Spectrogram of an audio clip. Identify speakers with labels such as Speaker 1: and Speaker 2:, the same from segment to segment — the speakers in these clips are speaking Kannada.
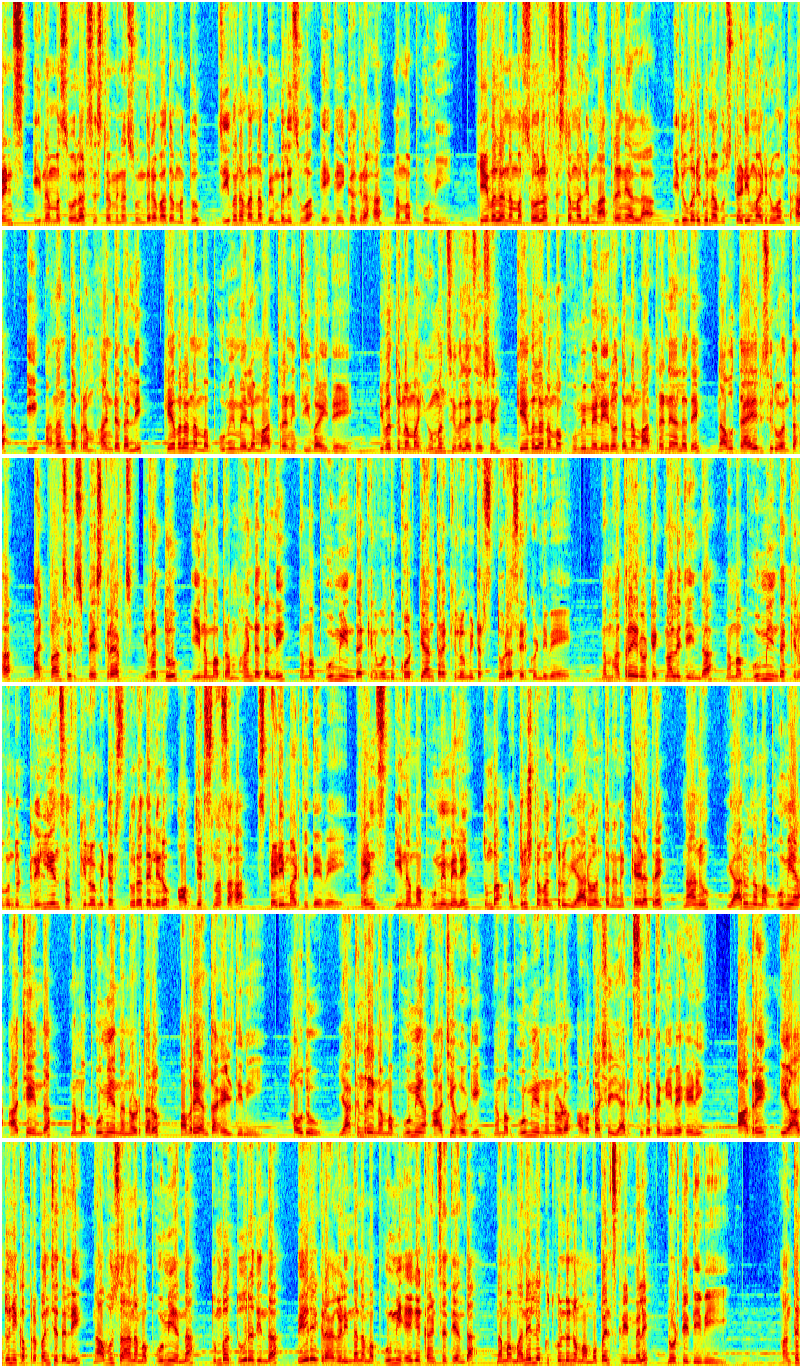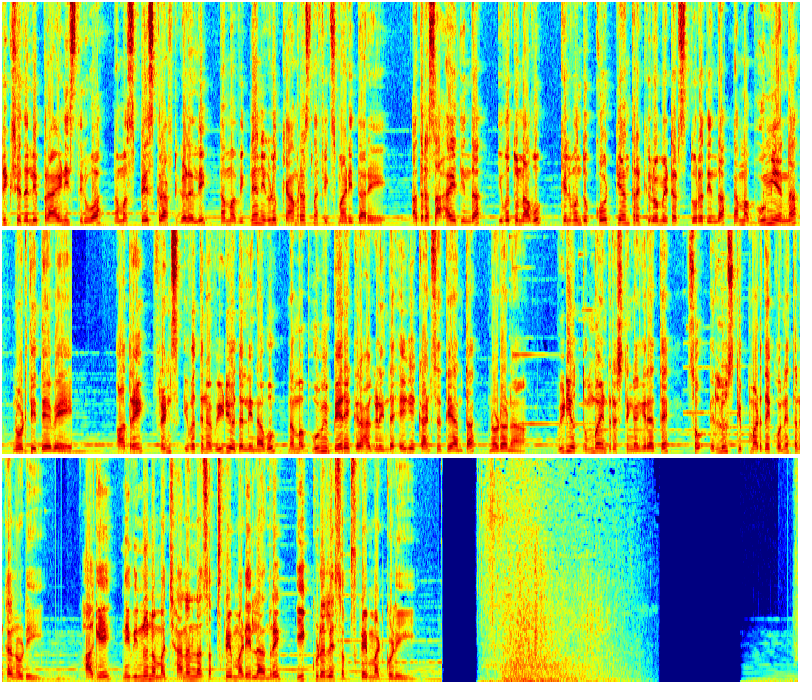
Speaker 1: ಫ್ರೆಂಡ್ಸ್, ಈ ನಮ್ಮ ಸೋಲಾರ್ ಸಿಸ್ಟಮಿನ ಸುಂದರವಾದ ಮತ್ತು ಜೀವನವನ್ನ ಬೆಂಬಲಿಸುವ ಏಕೈಕ ಗ್ರಹ ನಮ್ಮ ಭೂಮಿ. ಕೇವಲ ನಮ್ಮ ಸೋಲಾರ್ ಸಿಸ್ಟಮ್ ಅಲ್ಲಿ ಮಾತ್ರನೇ ಅಲ್ಲ, ಇದುವರೆಗೂ ನಾವು ಸ್ಟಡಿ ಮಾಡಿರುವಂತಹ ಈ ಅನಂತ ಬ್ರಹ್ಮಾಂಡದಲ್ಲಿ ಕೇವಲ ನಮ್ಮ ಭೂಮಿ ಮೇಲೆ ಮಾತ್ರನೇ ಜೀವ ಇದೆ. ಇವತ್ತು ನಮ್ಮ ಹ್ಯೂಮನ್ ಸಿವಿಲೈಸೇಷನ್ ಕೇವಲ ನಮ್ಮ ಭೂಮಿ ಮೇಲೆ ಇರೋದನ್ನ ಮಾತ್ರನೇ ಅಲ್ಲದೆ ನಾವು ತಯಾರಿಸಿರುವಂತಹ ಅಡ್ವಾನ್ಸ್ಡ್ ಸ್ಪೇಸ್ ಕ್ರಾಫ್ಟ್ಸ್ ಇವತ್ತು ಈ ನಮ್ಮ ಬ್ರಹ್ಮಾಂಡದಲ್ಲಿ ನಮ್ಮ ಭೂಮಿಯಿಂದ ಕೆಲವೊಂದು ಕೋಟ್ಯಾಂತರ ಕಿಲೋಮೀಟರ್ಸ್ ದೂರ ಸೇರ್ಕೊಂಡಿವೆ. ನಮ್ಮ ಹತ್ರ ಇರೋ ಟೆಕ್ನಾಲಜಿಯಿಂದ ನಮ್ಮ ಭೂಮಿಯಿಂದ ಕೆಲವೊಂದು ಟ್ರಿಲಿಯನ್ಸ್ ಆಫ್ ಕಿಲೋಮೀಟರ್ಸ್ ದೂರದಲ್ಲಿರೋ ಆಬ್ಜೆಕ್ಟ್ಸ್ನ ಸಹ ಸ್ಟಡಿ ಮಾಡ್ತಿದ್ದೇವೆ. ಫ್ರೆಂಡ್ಸ್, ಈ ನಮ್ಮ ಭೂಮಿ ಮೇಲೆ ತುಂಬಾ ಅದೃಷ್ಟವಂತರು ಯಾರು ಅಂತ ನನಗೆ ಕೇಳಿದ್ರೆ, ನಾನು ಯಾರು ನಮ್ಮ ಭೂಮಿಯ ಆಚೆಯಿಂದ ನಮ್ಮ ಭೂಮಿಯನ್ನ ನೋಡ್ತಾರೋ ಅವರೇ ಅಂತ ಹೇಳ್ತೀನಿ. ಹೌದು, ಯಾಕಂದ್ರೆ ನಮ್ಮ ಭೂಮಿಯ ಆಚೆ ಹೋಗಿ ನಮ್ಮ ಭೂಮಿಯನ್ನ ನೋಡೋ ಅವಕಾಶ ಯಾರಿಗ್ ಸಿಗತ್ತೆ ನೀವೇ ಹೇಳಿ? ಆದ್ರೆ ಈ ಆಧುನಿಕ ಪ್ರಪಂಚದಲ್ಲಿ ನಾವು ಸಹ ನಮ್ಮ ಭೂಮಿಯನ್ನ ತುಂಬಾ ದೂರದಿಂದ, ಬೇರೆ ಗ್ರಹಗಳಿಂದ ನಮ್ಮ ಭೂಮಿ ಹೇಗೆ ಕಾಣಿಸುತ್ತೆ ಅಂತ ನಮ್ಮ ಮನೆಯಲ್ಲೇ ಕುತ್ಕೊಂಡು ನಮ್ಮ ಮೊಬೈಲ್ ಸ್ಕ್ರೀನ್ ಮೇಲೆ ನೋಡ್ತಿದ್ದೀವಿ. ಅಂತರಿಕ್ಷದಲ್ಲಿ ಪ್ರಯಾಣಿಸ್ತಿರುವ ನಮ್ಮ ಸ್ಪೇಸ್ ಕ್ರಾಫ್ಟ್ಗಳಲ್ಲಿ ನಮ್ಮ ವಿಜ್ಞಾನಿಗಳು ಕ್ಯಾಮ್ರಾಸ್ನ ಫಿಕ್ಸ್ ಮಾಡಿದ್ದಾರೆ. ಅದರ ಸಹಾಯದಿಂದ ಇವತ್ತು ನಾವು ಕೆಲವೊಂದು ಕೋಟ್ಯಾಂತರ ಕಿಲೋಮೀಟರ್ಸ್ ದೂರದಿಂದ ನಮ್ಮ ಭೂಮಿಯನ್ನ ನೋಡ್ತಿದ್ದೇವೆ. ಆದ್ರೆ ಫ್ರೆಂಡ್ಸ್, ಇವತ್ತಿನ ವಿಡಿಯೋದಲ್ಲಿ ನಾವು ನಮ್ಮ ಭೂಮಿ ಬೇರೆ ಗ್ರಹಗಳಿಂದ ಹೇಗೆ ಕಾಣಿಸುತ್ತೆ ಅಂತ ನೋಡೋಣ. ವಿಡಿಯೋ ತುಂಬಾ ಇಂಟ್ರೆಸ್ಟಿಂಗ್ ಆಗಿರುತ್ತೆ. ಸೊ ಎಲ್ಲೂ ಸ್ಕಿಪ್ ಮಾಡದೆ ಕೊನೆ ತನಕ ನೋಡಿ. ಹಾಗೆ, ನೀವಿನ್ನೂ ನಮ್ಮ ಚಾನಲ್ನ ಸಬ್ಸ್ಕ್ರೈಬ್ ಮಾಡಿಲ್ಲ ಅಂದ್ರೆ ಈಗ ಕೂಡಲೇ ಸಬ್ಸ್ಕ್ರೈಬ್ ಮಾಡ್ಕೊಳ್ಳಿ.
